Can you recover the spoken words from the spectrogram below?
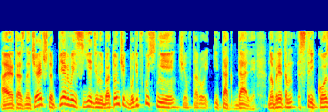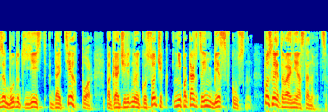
а это означает, что первый съеденный батончик будет вкуснее, чем второй, и так далее. Но при этом стрекозы будут есть до тех пор, пока очередной кусочек не покажется им безвкусным. После этого они остановятся.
